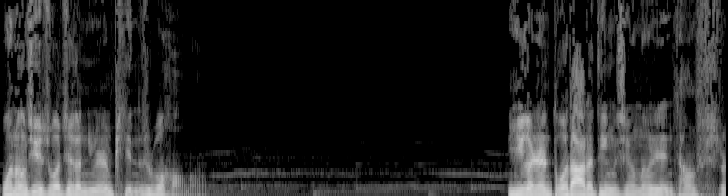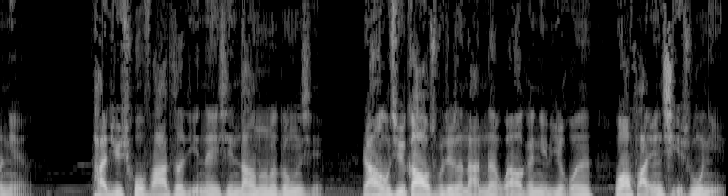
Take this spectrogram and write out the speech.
我能去说这个女人品质不好吗？一个人多大的定性能忍藏十年，才去触发自己内心当中的东西，然后去告诉这个男的我要跟你离婚，我要法院起诉你。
